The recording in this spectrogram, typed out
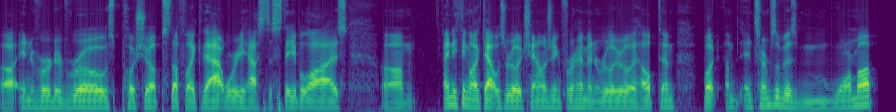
uh, inverted rows, push ups, stuff like that, where he has to stabilize. Um, anything like that was really challenging for him and really really helped him. But um, in terms of his warm up,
